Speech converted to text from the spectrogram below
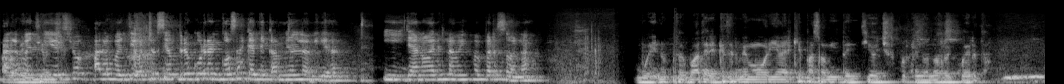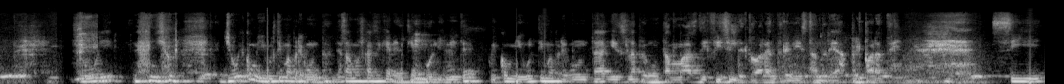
A, los 28. a los 28 siempre ocurren cosas que te cambian la vida y ya no eres la misma persona. Bueno, pues voy a tener que hacer memoria a ver qué pasó a mis 28 porque no lo recuerdo. Yo voy, con mi última pregunta. Ya estamos casi que en el tiempo límite. Voy con mi última pregunta y es la pregunta más difícil de toda la entrevista, Andrea. Prepárate. Si,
